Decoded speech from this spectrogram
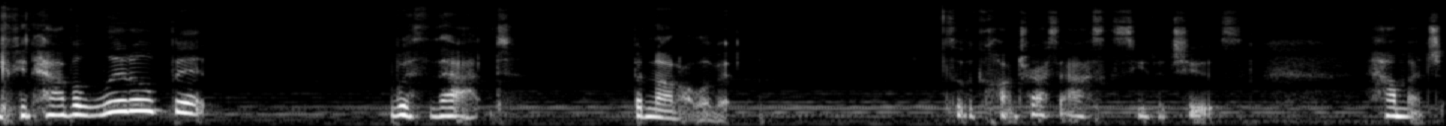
You can have a little bit with that, but not all of it. So the contrast asks you to choose how much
